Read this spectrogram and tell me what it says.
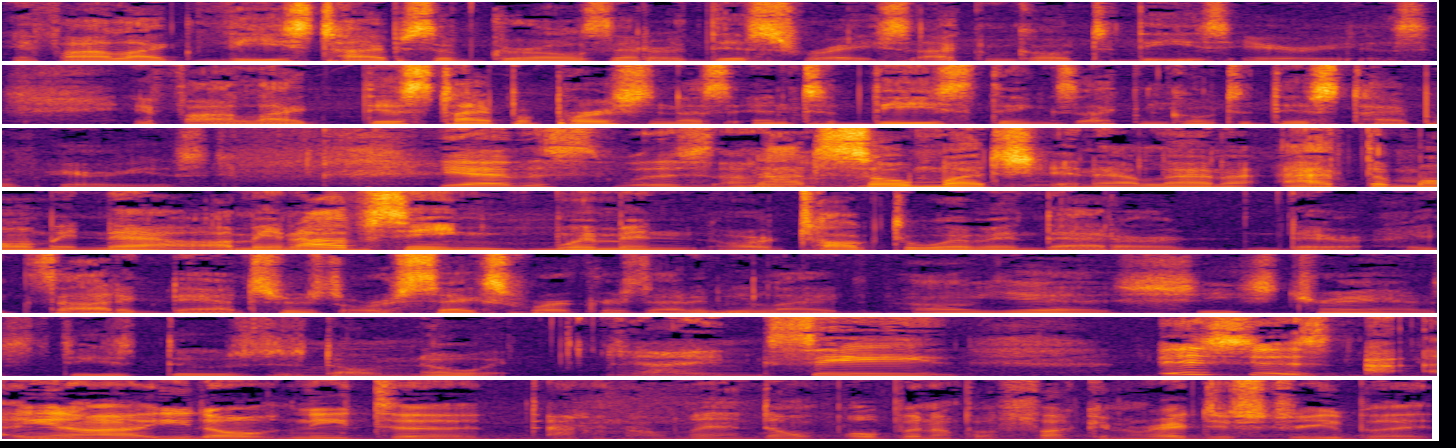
If I like these types of girls that are this race, I can go to these areas. If I like this type of person that's into these things, I can go to this type of areas. yeah, this was Not so much in Atlanta at the moment now. I mean, I've seen women or talked to women that are they're exotic dancers or sex workers that'd be mm. like, "Oh yeah, she's trans." These dudes just don't know it. Yikes. See, it's just I- you know you don't need to. I don't know, man. Don't open up a fucking registry, but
